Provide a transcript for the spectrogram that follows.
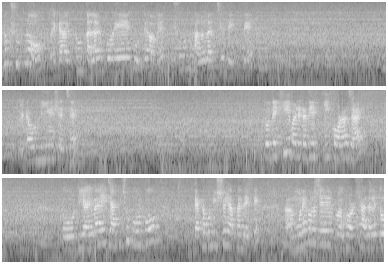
একদম শুকনো, এটা একটু কালার করে করতে হবে। ভীষণ ভালো লাগছে দেখতে। এটাও নিয়ে এসেছে। তো দেখি এবার এটা দিয়ে কি করা যায়। তো ডিআইওয়াই যা কিছু করব, দেখাবো নিশ্চয়ই আপনাদেরকে। মনে হলো যে ঘর সাজালে তো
